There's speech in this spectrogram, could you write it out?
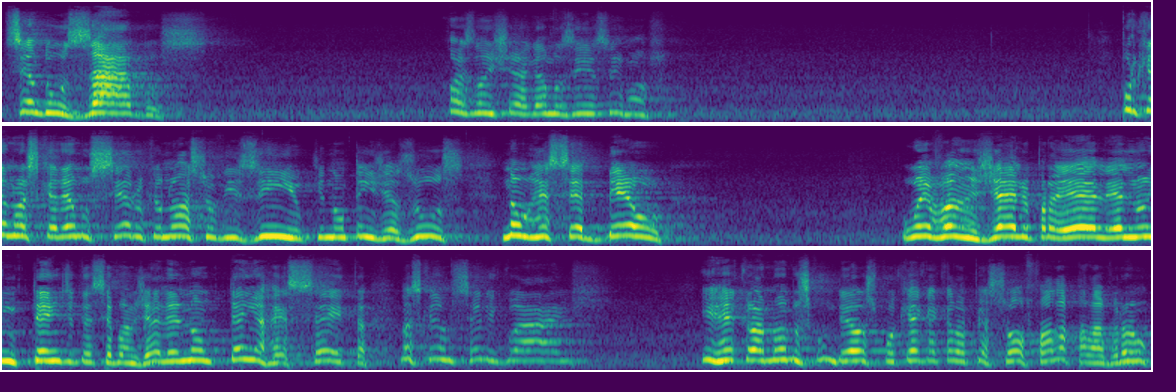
sendo usados. Nós não enxergamos isso, irmãos. Porque nós queremos ser o que o nosso vizinho, que não tem Jesus, não recebeu o evangelho para ele, ele não entende desse evangelho, ele não tem a receita. Nós queremos ser iguais. E reclamamos com Deus, porque é que aquela pessoa fala palavrão,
